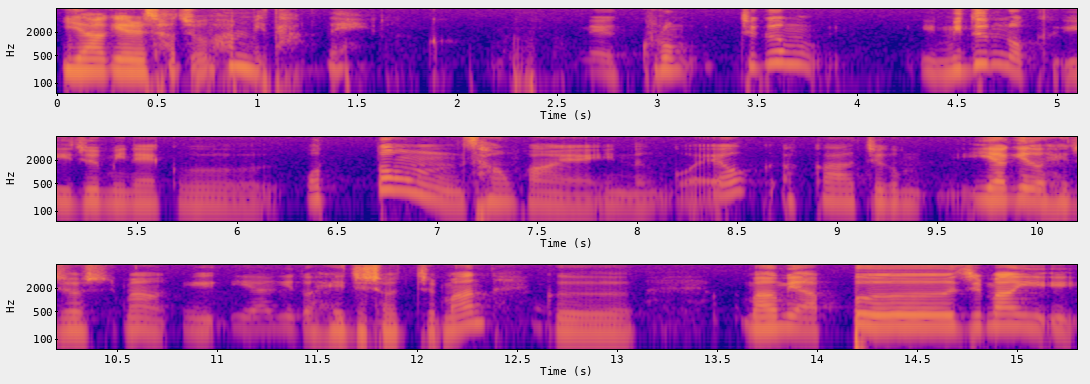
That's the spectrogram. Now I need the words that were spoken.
이야기를 자주 합니다. 네. 네, 그럼 지금 이 미등록 이주민의 그 어떤 상황에 있는 거예요? 아까 지금 이야기도 해주셨지만 이, 이야기도 해주셨지만 그 마음이 아프지만 이,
